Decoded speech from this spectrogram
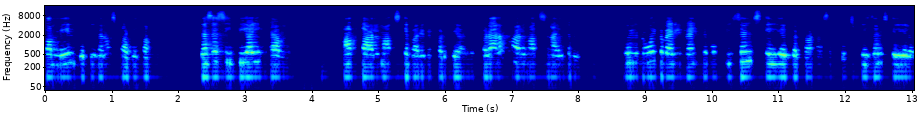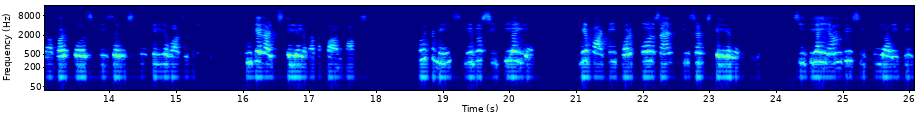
का मेन मोटिव है ना, उस पार्टी का। जैसे सीपीआई एम आप कार्ल मार्क्स के बारे में पढ़ के आए पढ़ा ना कार्ल मार्क्स नाइन्थ में तो you know it very well कि वो पीजेंट्स के लिए करता था सब कुछ। पीजेंट्स के लिए लगा वर्कर्स पीजेंट्स उनके लिए आवाज़ उठाई उनके राइट्स के लिए लगा था कार्ल मार्क्स। तो इट मीन्स ये जो सीपीआई है, ये पार्टी वर्कर्स एंड पीजेंट्स के लिए लड़ती है सीपीआई एम भी सीपीआई भी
